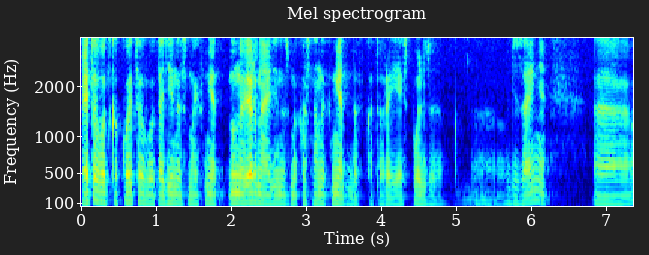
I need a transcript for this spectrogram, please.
Это вот какой-то вот один из моих методов, ну, наверное, один из моих основных методов, которые я использую э, в дизайне, э,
